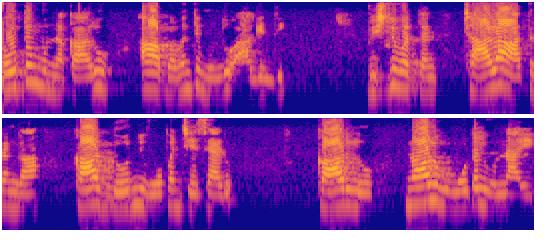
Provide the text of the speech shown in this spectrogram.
గౌతమ్ ఉన్న కారు ఆ భవంతి ముందు ఆగింది. విష్ణువర్ధన్ చాలా ఆత్రంగా కార్ డోర్ని ఓపెన్ చేశాడు. కారులో నాలుగు మూటలు ఉన్నాయి.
